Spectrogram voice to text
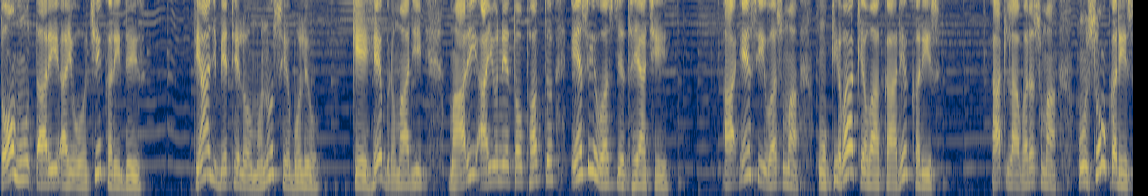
તો હું તારી આયુ ઓછી કરી દઈશ. ત્યાં જ બેઠેલો મનુષ્ય બોલ્યો, કે હે બ્રહ્માજી, મારી આયુને તો ફક્ત એંસી વર્ષ જ થયા છે. આ એંસી વર્ષમાં હું કેવા કેવા કાર્ય કરીશ? આટલા વર્ષમાં હું શું કરીશ?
